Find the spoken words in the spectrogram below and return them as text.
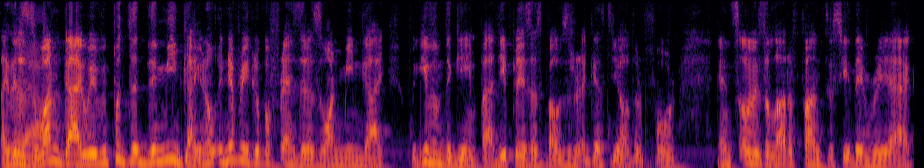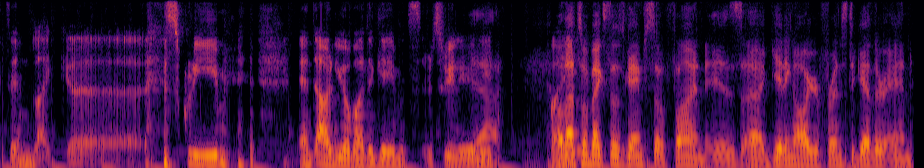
Like there's Yeah. one guy we, we put the, the mean guy. You know, in every group of friends there is one mean guy. We give him the gamepad. He plays as Bowser against the other four, and it's always a lot of fun to see them react and like uh, scream and argue about the game. It's it's really really. Yeah. Well, that's what makes those games so fun is uh, getting all your friends together and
